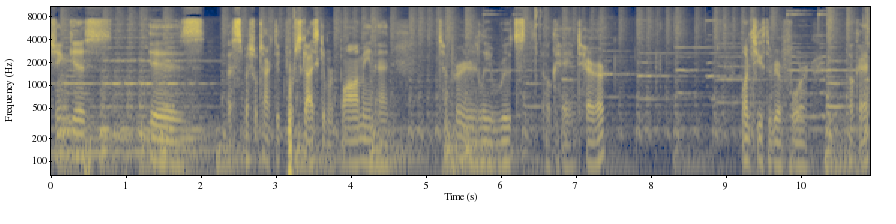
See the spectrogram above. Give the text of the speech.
Genghis is a special tactic for skyscraper bombing and temporarily roots, okay, and terror. One, two, three, or four. Okay.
